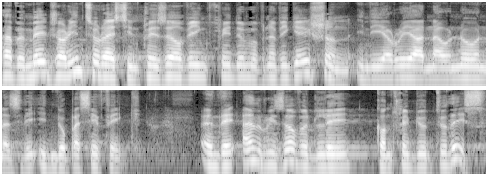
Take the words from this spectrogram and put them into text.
have a major interest in preserving freedom of navigation in the area now known as the Indo-Pacific, and they unreservedly contribute to this.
